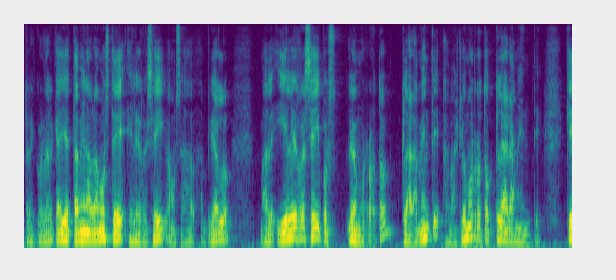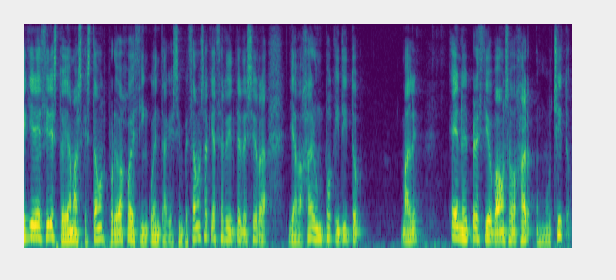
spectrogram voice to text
recordar que ayer también hablamos de el RSI, vamos a ampliarlo, y el RSI, pues lo hemos roto, claramente, además lo hemos roto claramente. ¿Qué quiere decir esto? Y además que estamos por debajo de 50, que si empezamos aquí a hacer dientes de sierra y a bajar un poquitito, ¿vale? En el precio vamos a bajar un muchito.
